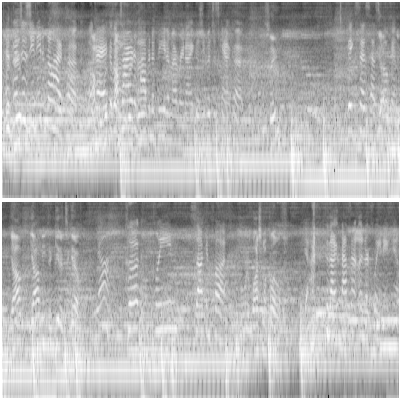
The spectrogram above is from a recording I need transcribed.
And bitches, you need to know how to cook, okay? Because I'm, I'm tired of having to feed him every night because you bitches can't cook. See, Big sis has spoken. y'all, y'all need to get it together. Yeah. Cook, clean, suck, and fuck. I'm gonna wash my clothes. Yeah. that, that's an under cleaning, yes.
